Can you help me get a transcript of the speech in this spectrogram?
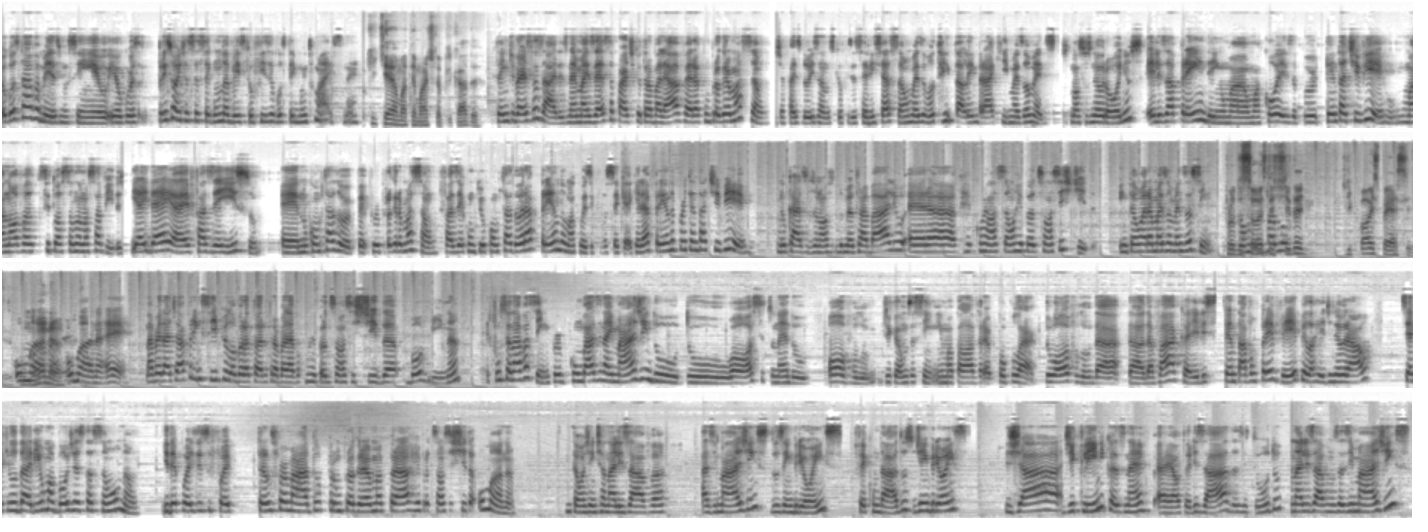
eu gostava mesmo, assim. Eu, eu, principalmente essa segunda vez que eu fiz, eu gostei muito mais, né? O que, que é a matemática aplicada? Tem diversas áreas, né? Mas essa parte que eu trabalhava era com programação. Já faz dois anos que eu fiz essa iniciação, mas eu vou tentar lembrar aqui mais ou menos. Os nossos neurônios, eles aprendem uma, uma coisa por tentativa e erro, uma nova situação na nossa vida. E a ideia é fazer isso é, no computador, por programação. Fazer com que o computador aprenda uma coisa que você quer que ele aprenda por tentativa e erro. No caso do, nosso, do meu trabalho, era com relação à reprodução assistida. Então era mais ou menos assim. Produção vamos, assistida vamos... de qual espécie? Humana, humana, humana, é. Na verdade, a princípio, o laboratório trabalhava com reprodução assistida bovina. Funcionava assim, por, com base na imagem do, do ócito, né, do, óvulo, digamos assim, em uma palavra popular, do óvulo da, da, da vaca, eles tentavam prever pela rede neural se aquilo daria uma boa gestação ou não. E depois isso foi transformado para um programa para reprodução assistida humana. Então a gente analisava as imagens dos embriões fecundados, de embriões já de clínicas, né, é, autorizadas e tudo. Analisávamos as imagens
